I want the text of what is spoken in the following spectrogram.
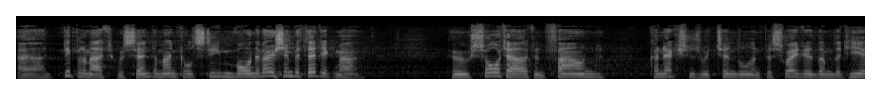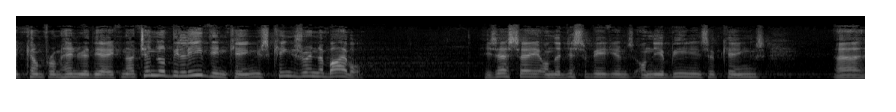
A diplomat was sent, a man called Stephen Vaughan, a very sympathetic man, who sought out and found connections with Tyndale and persuaded them that he had come from Henry VIII. Now, Tyndale believed in kings. Kings are in the Bible. His essay on the disobedience, on the obedience of kings, uh,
